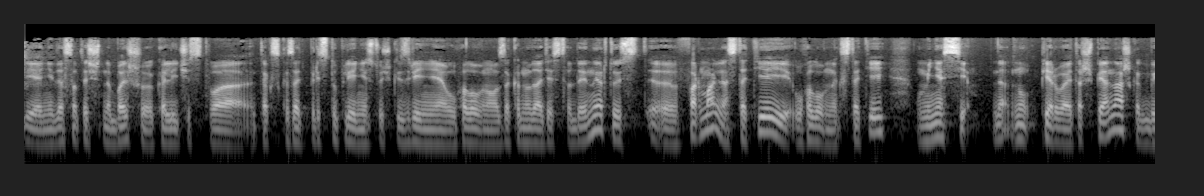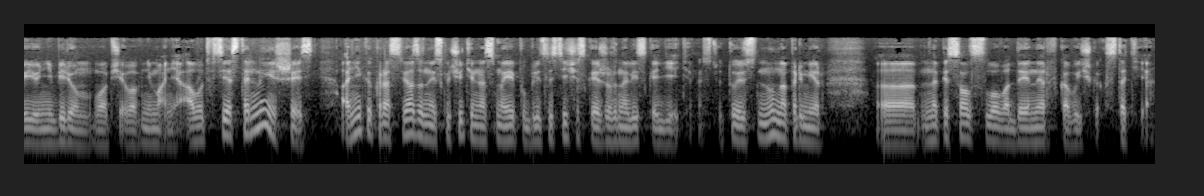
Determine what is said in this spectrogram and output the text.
и недостаточно большое количество, так сказать, преступлений с точки зрения уголовного законодательства ДНР. То есть э, формально статей, уголовных статей у меня семь. Да? Ну, первое это шпионаж, как бы ее не берем вообще во внимание. А вот все остальные шесть, они как раз связаны исключительно с моей публицистической и журналистской деятельностью. То есть, ну, например, э, написал слово ДНР в кавычках, статья.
